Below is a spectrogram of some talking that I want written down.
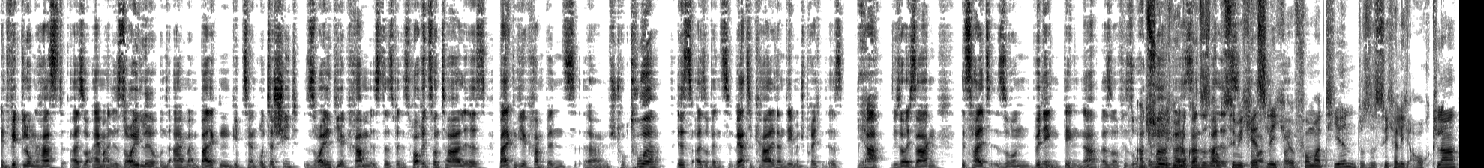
Entwicklung hast, also einmal eine Säule und einmal ein Balken, gibt's ja einen Unterschied. Säulendiagramm ist das, wenn es horizontal ist, Balkendiagramm, wenn es ähm, Struktur ist, also wenn es vertikal dann dementsprechend ist. Ja, wie soll ich sagen, ist halt so ein Winning-Ding, ne? Also versuch Absolut, immer, ich meine, du kannst es auch ziemlich hässlich äh, formatieren, das ist sicherlich auch klar.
